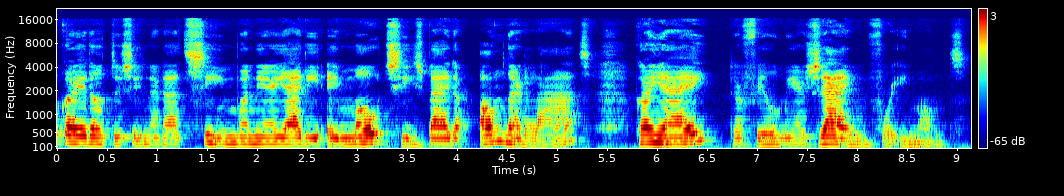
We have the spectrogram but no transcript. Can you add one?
kan je dat dus inderdaad zien. Wanneer jij die emoties bij de ander laat, kan jij er veel meer zijn voor iemand.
